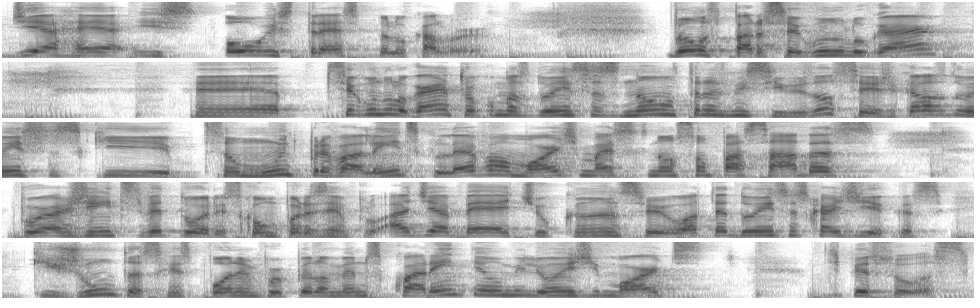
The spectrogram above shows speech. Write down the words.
diarreia ou estresse pelo calor. Vamos para o segundo lugar. É, segundo lugar, entrou como as doenças não transmissíveis, ou seja, aquelas doenças que são muito prevalentes, que levam à morte, mas que não são passadas por agentes vetores, como por exemplo a diabetes, o câncer ou até doenças cardíacas, que juntas respondem por pelo menos 41 milhões de mortes de pessoas.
